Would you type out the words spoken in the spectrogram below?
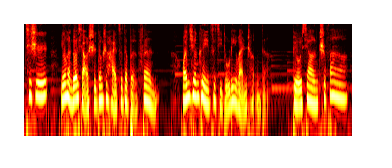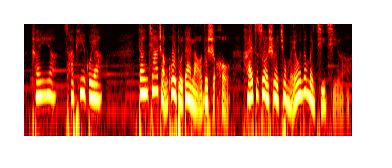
其实有很多小事都是孩子的本分，完全可以自己独立完成的。比如像吃饭啊、穿衣啊、擦屁股呀。当家长过度代劳的时候，孩子做事就没有那么积极了。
